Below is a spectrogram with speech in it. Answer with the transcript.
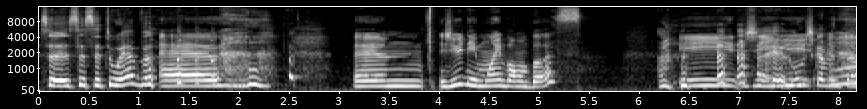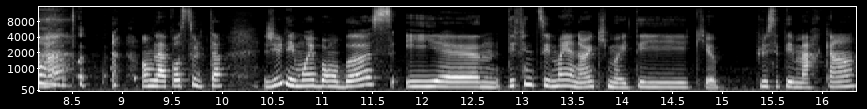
ce, ce site web? Euh, euh, j'ai eu des moins bons boss. Et j'ai eu... rouge comme une tomate. On me la pose tout le temps. J'ai eu des moins bons boss et euh, définitivement, il y en a un qui m'a été... qui a plus été marquant.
